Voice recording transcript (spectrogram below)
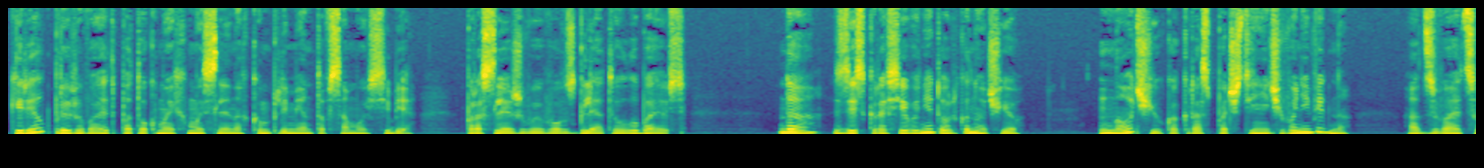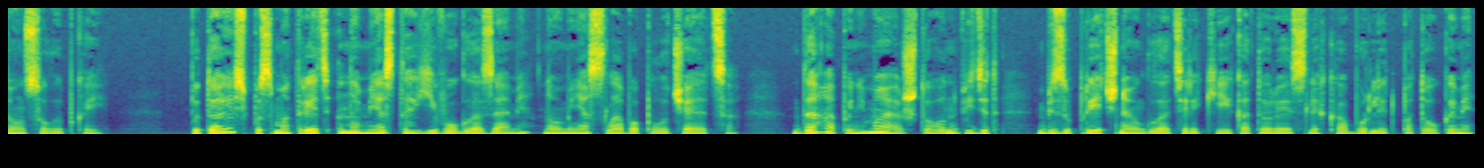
Кирилл прерывает поток моих мысленных комплиментов самой себе. Прослеживаю его взгляд и улыбаюсь. «Да, здесь красиво не только ночью». «Ночью как раз почти ничего не видно», — отзывается он с улыбкой. Пытаюсь посмотреть на место его глазами, но у меня слабо получается. Да, понимаю, что он видит безупречную гладь реки, которая слегка бурлит потоками,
